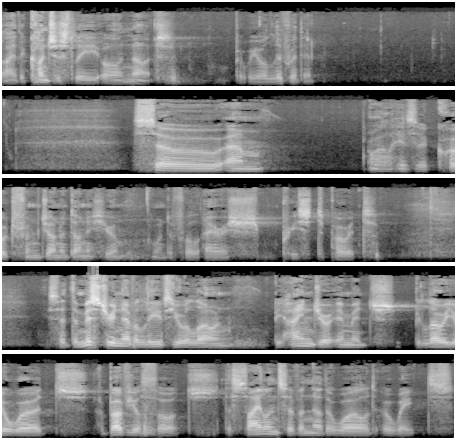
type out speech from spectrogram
either consciously or not, but we all live with it. So, um, well, here's a quote from John O'Donohue, wonderful Irish priest poet. He said, The mystery never leaves you alone. Behind your image, below your words, above your thoughts, the silence of another world awaits.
